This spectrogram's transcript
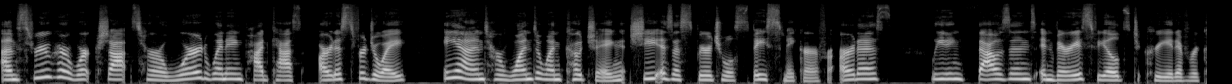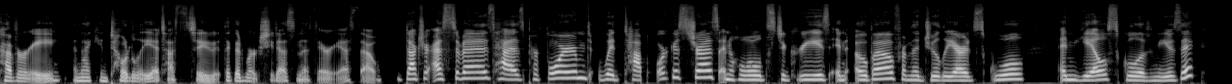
Um, through her workshops, her award winning podcast, Artists for Joy, and her one to one coaching, she is a spiritual space maker for artists, leading thousands in various fields to creative recovery. And I can totally attest to the good work she does in this area. So, Dr. Estevez has performed with top orchestras and holds degrees in oboe from the Juilliard School and Yale School of Music.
